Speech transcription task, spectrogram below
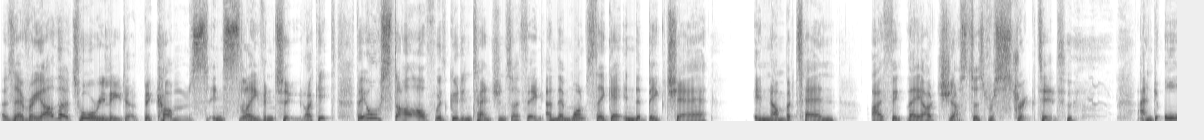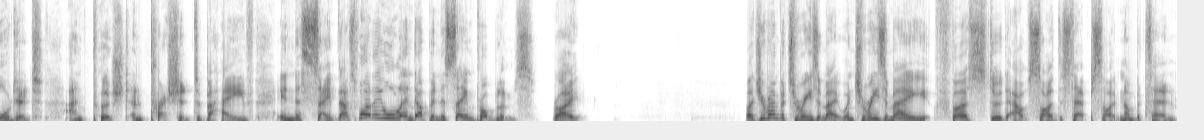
as every other Tory leader becomes enslaved to. Like it, they all start off with good intentions, I think, and then once they get in the big chair in number ten, I think they are just as restricted. and ordered and pushed and pressured to behave in the same. That's why they all end up in the same problems, right? Like, do you remember Theresa May? When Theresa May first stood outside the steps, like number 10,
